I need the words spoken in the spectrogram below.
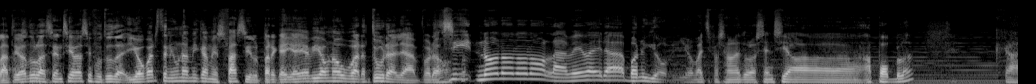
la teva adolescència va ser fotuda. Jo ho vaig tenir una mica més fàcil, perquè ja hi havia una obertura allà, però... Sí, no, no, no, no la meva era... Bueno, jo, jo vaig passar una adolescència a, a poble, que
